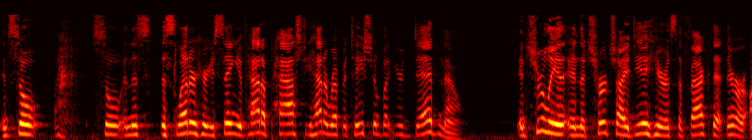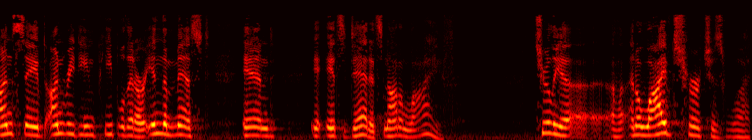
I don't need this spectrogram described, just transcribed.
And so, so in this, this letter here, he's saying you've had a past, you had a reputation, but you're dead now. And truly, in the church idea here, it's the fact that there are unsaved, unredeemed people that are in the mist, and it's dead. It's not alive. Truly, a, a, an alive church is what?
